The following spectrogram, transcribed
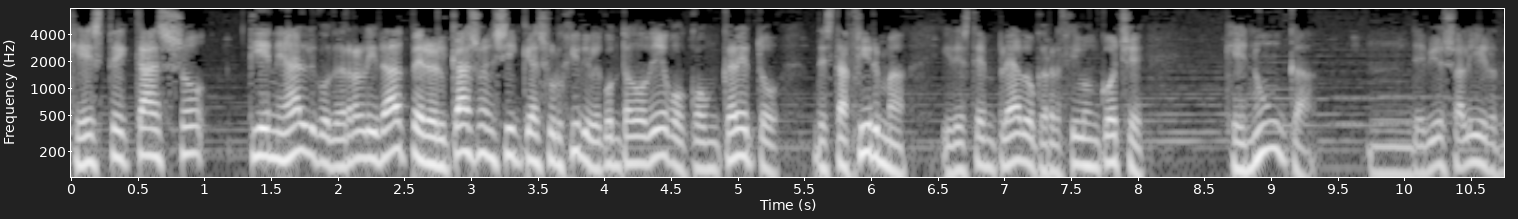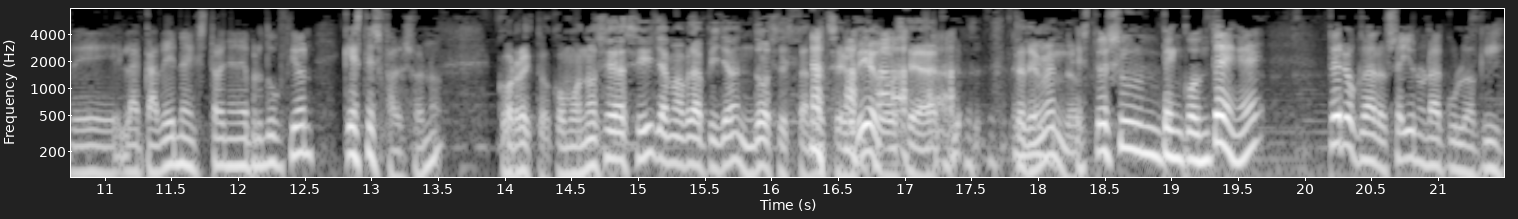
que este caso tiene algo de realidad, pero el caso en sí que ha surgido, y le he contado Diego, concreto, de esta firma y de este empleado que recibe un coche que nunca mm, debió salir de la cadena extraña de producción, que este es falso, ¿no? Correcto. Como no sea así, ya me habrá pillado en dos esta noche griego. o sea, tremendo. Esto es un ten ¿eh? Pero claro, si hay un oráculo aquí,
